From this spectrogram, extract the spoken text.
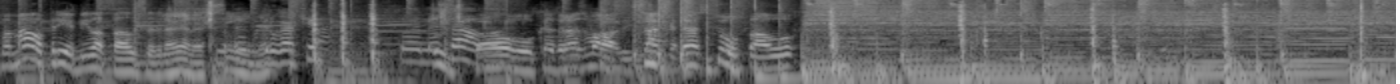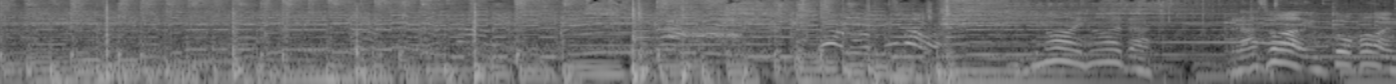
Pa, malo prije je bila palca, Dragana, sine. Drugačija. To je metal. Pa ovo kad razvali, sad kad rastupa ovo. Maj, hada. Razvalim to bolan,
